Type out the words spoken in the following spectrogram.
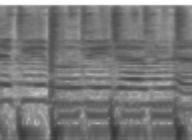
make it move it up now.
